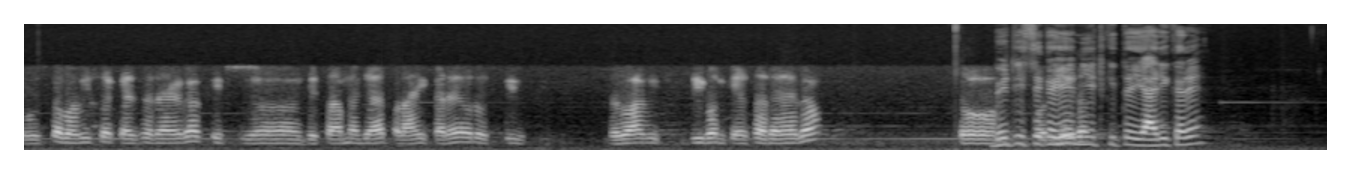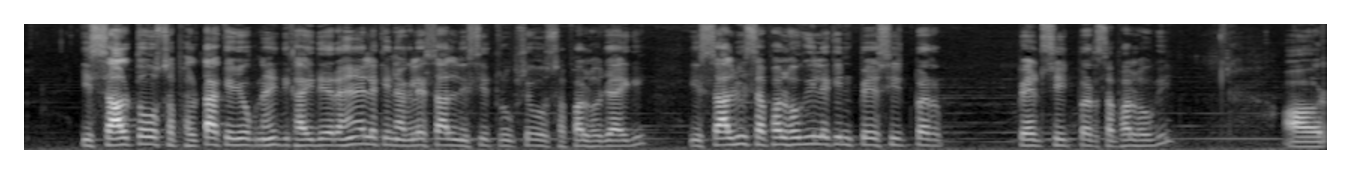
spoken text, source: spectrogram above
तो उसका भविष्य कैसे रहेगा किस दिशा में जाए पढ़ाई करे और उसकी वैवाहिक जीवन कैसा रहेगा। तो बेटी से कहिए नीट की तैयारी करें। इस साल तो सफलता के योग नहीं दिखाई दे रहे हैं लेकिन अगले साल निश्चित रूप से वो सफल हो जाएगी। इस साल भी सफल होगी लेकिन पे सीट पर पेड सीट पर सफल होगी। और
